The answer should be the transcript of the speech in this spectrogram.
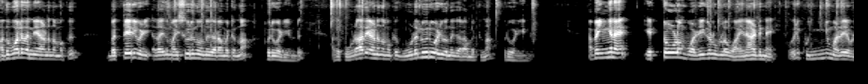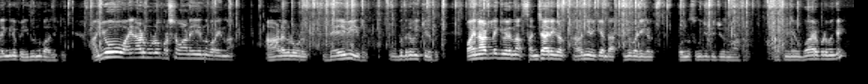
അതുപോലെ തന്നെയാണ് നമുക്ക് ബത്തേരി വഴി അതായത് മൈസൂരിൽ നിന്ന് വന്ന് കയറാൻ പറ്റുന്ന ഒരു വഴിയുണ്ട്. അത് കൂടാതെയാണ് നമുക്ക് ഗൂഡലൂർ വഴി വന്ന് കയറാൻ പറ്റുന്ന ഒരു വഴിയുണ്ട്. അപ്പോൾ ഇങ്ങനെ എട്ടോളം വഴികളുള്ള വയനാടിനെ ഒരു കുഞ്ഞു മഴ എവിടെയെങ്കിലും പെയ്തു എന്ന് പറഞ്ഞിട്ട് അയ്യോ വയനാട് മുഴുവൻ പ്രശ്നമാണ് എന്ന് പറയുന്ന ആളുകളോട് ദയവ് ചെയ്ത് ഉപദ്രവിക്കരുത്. വയനാട്ടിലേക്ക് വരുന്ന സഞ്ചാരികൾ അറിഞ്ഞിരിക്കേണ്ട ഈ വഴികൾ ഒന്ന് സൂചിപ്പിച്ചു എന്ന് മാത്രം ആർക്കെങ്കിലും ഉപകാരപ്പെടുമെങ്കിൽ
